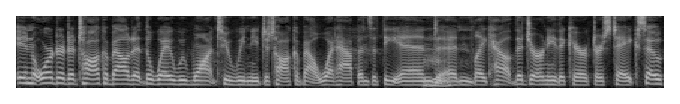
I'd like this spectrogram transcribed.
in order to talk about it the way we want to we need to talk about what happens at the end mm-hmm. and like how the journey the characters take. So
